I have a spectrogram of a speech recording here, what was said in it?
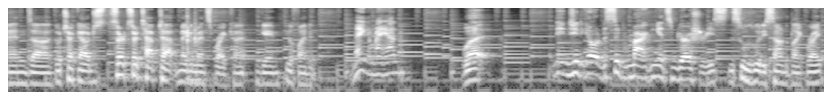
And uh, go check out, just search Sir Tap Tap Mega Man Sprite game. You'll find it. Mega Man! What? I need you to go to the supermarket and get some groceries. This was what he sounded like, right?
